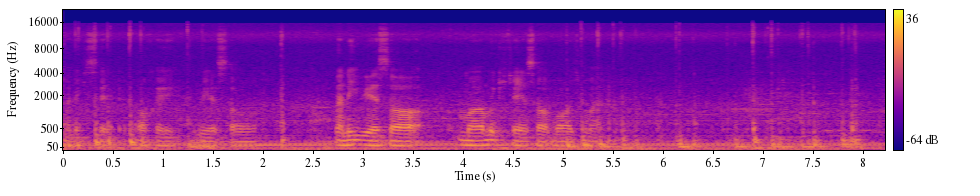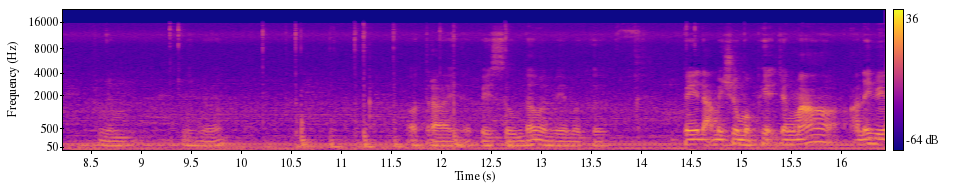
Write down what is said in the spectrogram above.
អានេះសេអូខេវាសអានេះវាសមើលមិនចេញអសបច្បាស់ខ្ញុំនេះមើលអូត្រៃពេល zoom ទៅมันវាមើលឃើញ ពេលដាក់មជ្ឈមភាគអញ្ចឹងមកអានេះវា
